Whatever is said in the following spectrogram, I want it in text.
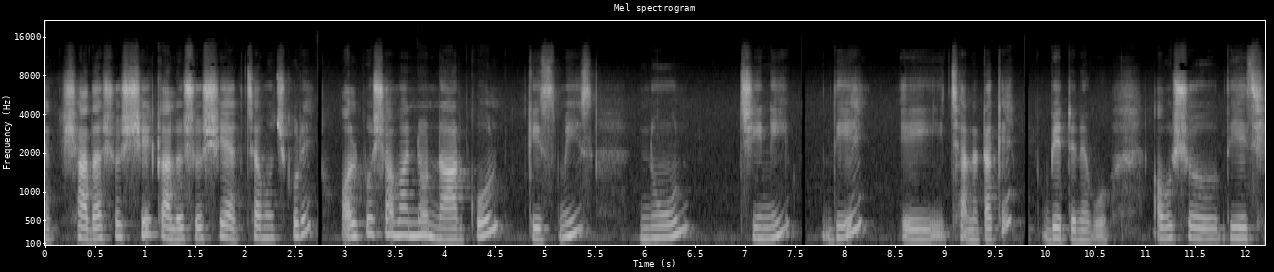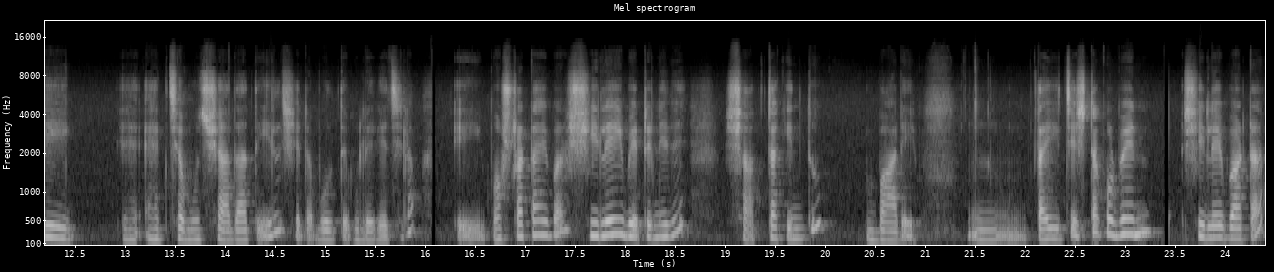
এক সাদা সর্ষে, কালো সর্ষে এক চামচ করে, অল্প সামান্য নারকোল কিশমিশ নুন, চিনি দিয়ে এই ছানাটাকে বেটে নেব। অবশ্য দিয়েছি এক চামচ সাদা তিল, সেটা বলতে ভুলে গেছিলাম। এই মশলাটা এবার শিলেই বেটে নিলে স্বাদটা কিন্তু বাড়ে। তাই চেষ্টা করবেন শিলে বাটার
